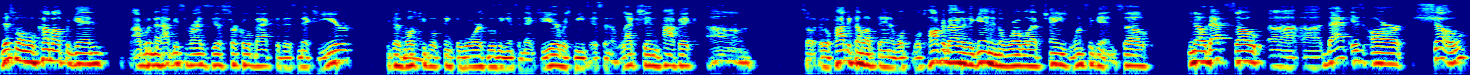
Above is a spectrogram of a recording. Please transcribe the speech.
this one will come up again. I would not be surprised to see us circle back to this next year because most mm. people think the war is moving into next year, which means it's an election topic. Um, so it will probably come up then, and we'll we'll talk about it again, and the world will have changed once again. So, you know, that's so uh, uh, that is our show.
